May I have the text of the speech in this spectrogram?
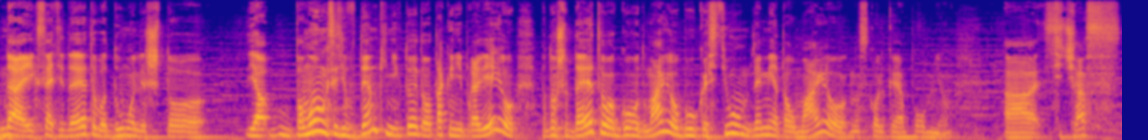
Да, и, кстати, до этого думали, что... Я, по-моему, кстати, в демке никто этого так и не проверил, потому что до этого Gold Mario был костюмом для Metal Mario, насколько я помню. А сейчас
